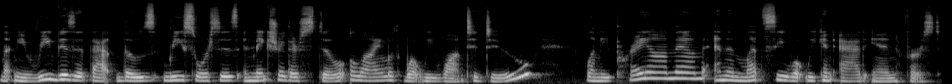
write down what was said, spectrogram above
Let me revisit that those resources and make sure they're still aligned with what we want to do. Let me pray on them, and then let's see what we can add in first.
